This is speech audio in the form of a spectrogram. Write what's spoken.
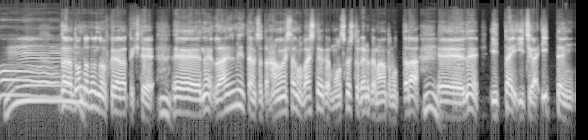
はだからどんどんどんどん膨れ上がってきて、えーねライズミーターのちょっと半分下伸ばしてるからもう少し取れるかなと思ったら、うん。えーね1対1が1点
